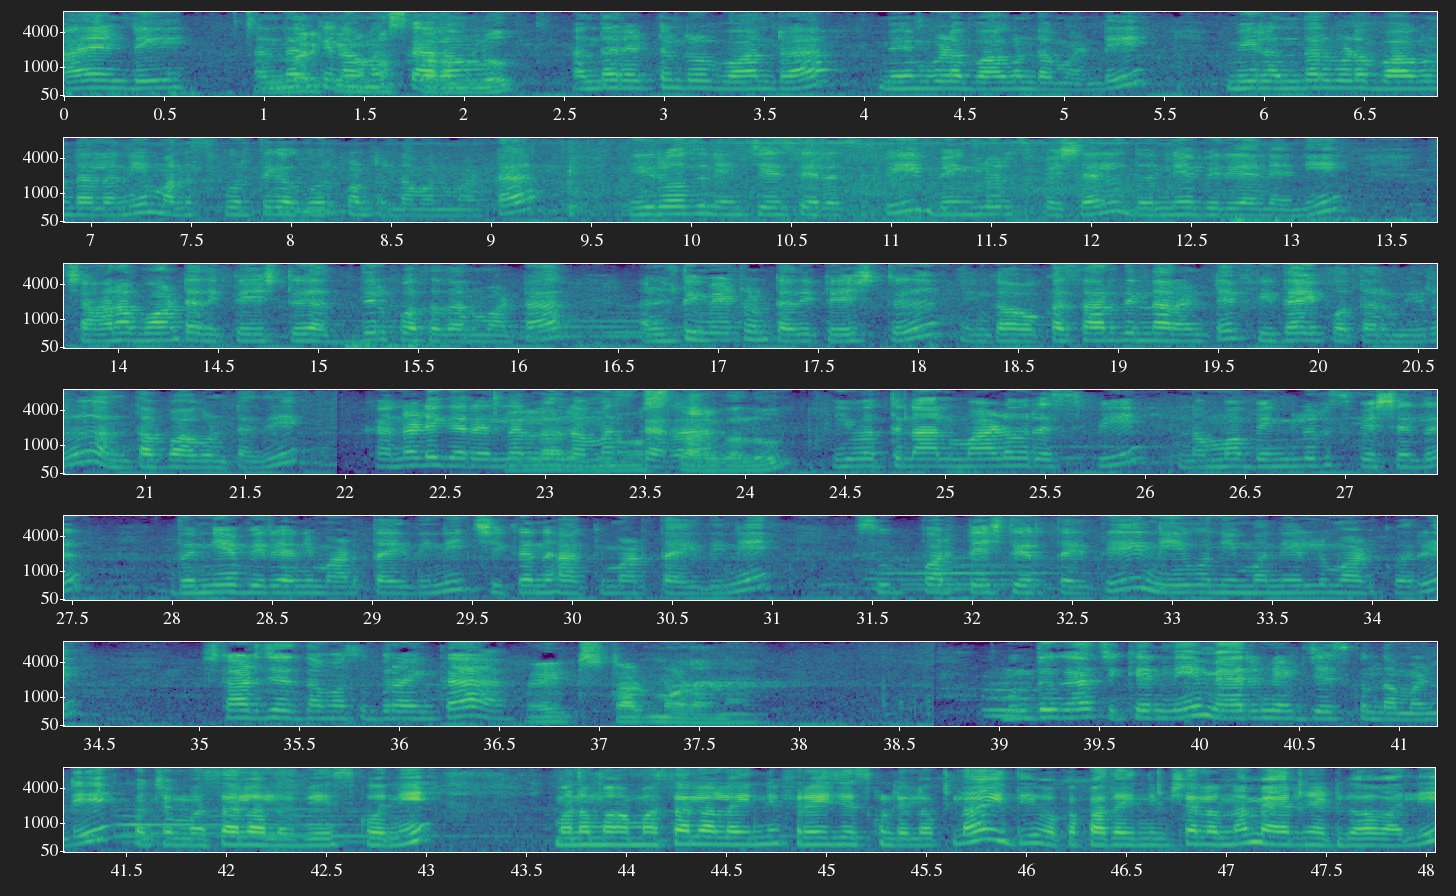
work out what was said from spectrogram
Hi అండి. అందరికీ నమస్కారం. అందరు ఎట్టుండ్రు? బాగుండ్రా? మేము కూడా బాగుండమండి. మీరందరూ కూడా బాగుండాలని మనస్ఫూర్తిగా కోరుకుంటున్నాం అనమాట ఈరోజు నేను చేసే రెసిపీ బెంగళూరు స్పెషల్ దొన్నే బిర్యానీ అని. చాలా బాగుంటుంది టేస్ట్ అద్దరిపోతుంది అనమాట అల్టిమేట్ ఉంటుంది టేస్ట్. ఇంకా ఒక్కసారి తిన్నారంటే ఫిదా అయిపోతారు మీరు. అంత బాగుంటుంది. ಕನ್ನಡಿಗರೆಲ್ಲರಿಗೂ నమస్కారం. ಇವತ್ತು ನಾನು మాడో రెసిపీ ನಮ್ಮ బెంగళూరు స్పెషల్. ಧನಿಯಾ ಬಿರಿಯಾನಿ ಮಾಡ್ತಾ ಇದ್ದೀನಿ ಚಿಕನ್ ಹಾಕಿ ಮಾಡ್ತಾ ಇದ್ದೀನಿ ಸೂಪರ್ ಟೇಸ್ಟ್ ಇರ್ತೈತಿ ನೀವು ನಿಮ್ಮ ಮನೆಯಲ್ಲೂ ಮಾಡ್ಕೊರಿ స్టార్ట్ చేద్దామా శుభ్ర ఇంకా రైట్ స్టార్ట్ ಮಾಡೋಣ ముందుగా చికెన్ని మ్యారినేట్ చేసుకుందామండి కొంచెం మసాలాలు వేసుకొని మనం ఆ మసాలాలన్నీ ఫ్రై చేసుకునే లోపల ఇది ఒక పదహైదు నిమిషాలన్నా మ్యారినేట్ కావాలి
